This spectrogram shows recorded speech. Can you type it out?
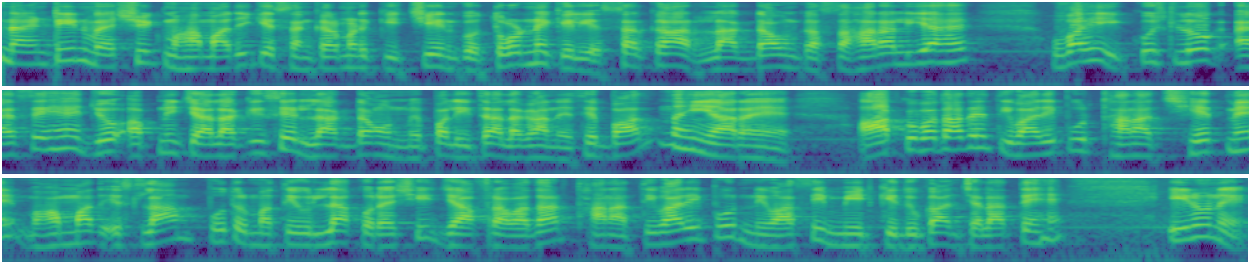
19 वैश्विक महामारी के संक्रमण की चेन को तोड़ने के लिए सरकार लॉकडाउन का सहारा लिया है। वहीं कुछ लोग ऐसे हैं जो अपनी चालाकी से लॉकडाउन में पलीता लगाने से बात नहीं आ रहे हैं। आपको बता दें, तिवारीपुर थाना क्षेत्र में मोहम्मद इस्लाम, पुत्र मतीउल्ला कुरैशी, जाफराबादार थाना तिवारीपुर निवासी मीट की दुकान चलाते हैं। इन्होंने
